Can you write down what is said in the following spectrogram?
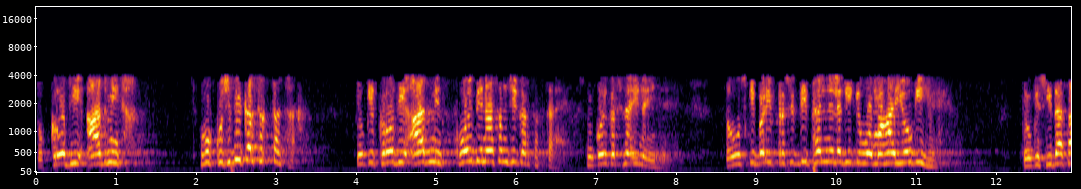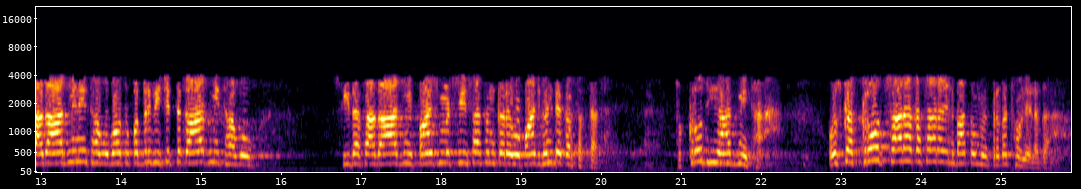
तो क्रोधी आदमी था। वो कुछ भी कर सकता था, क्योंकि क्रोधी आदमी कोई भी ना समझी कर सकता है। इसमें कोई कठिनाई नहीं है। तो उसकी बड़ी प्रसिद्धि फैलने लगी कि वो महायोगी है। क्योंकि सीधा साधा आदमी नहीं था वो, बहुत उपद्रवी चित्त का आदमी था वो। सीधा साधा आदमी पाँच मिनट से शासन करे, वो पाँच घंटे कर सकता था। तो क्रोधी आदमी था। उसका क्रोध सारा का सारा इन बातों में प्रकट होने लगा।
